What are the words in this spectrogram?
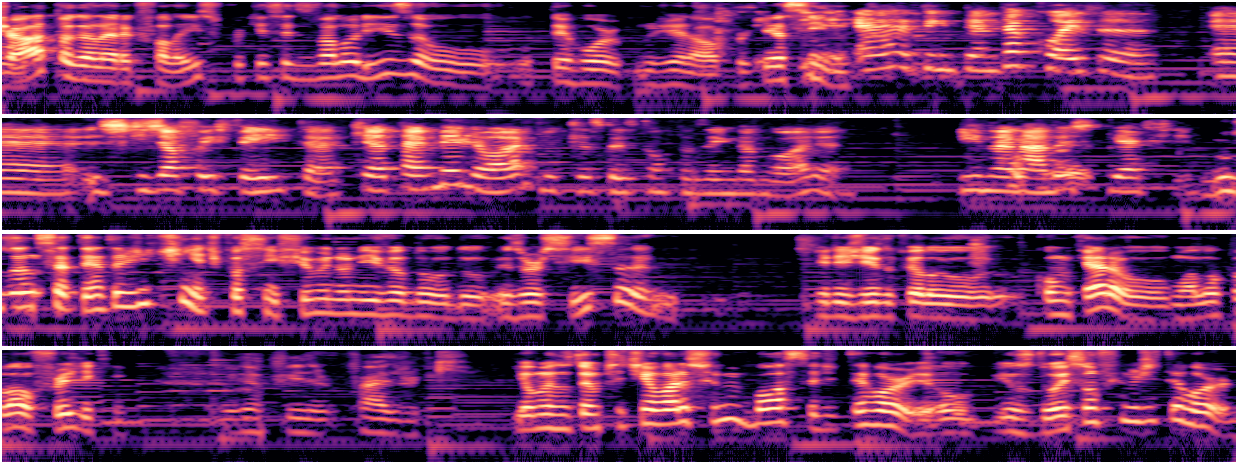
chato a galera que fala isso porque você desvaloriza o, o terror no geral. Porque assim, É, tem tanta coisa é, que já foi feita que é até melhor do que as coisas estão fazendo agora. E não é nada de criativo. nos anos 70 a gente tinha, tipo assim, filme no nível do, do Exorcista, dirigido pelo. Como que era? O maluco lá, o Friedkin. William Friedrich. E ao mesmo tempo você tinha vários filmes bosta de terror. Eu- e os dois são filmes de terror.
